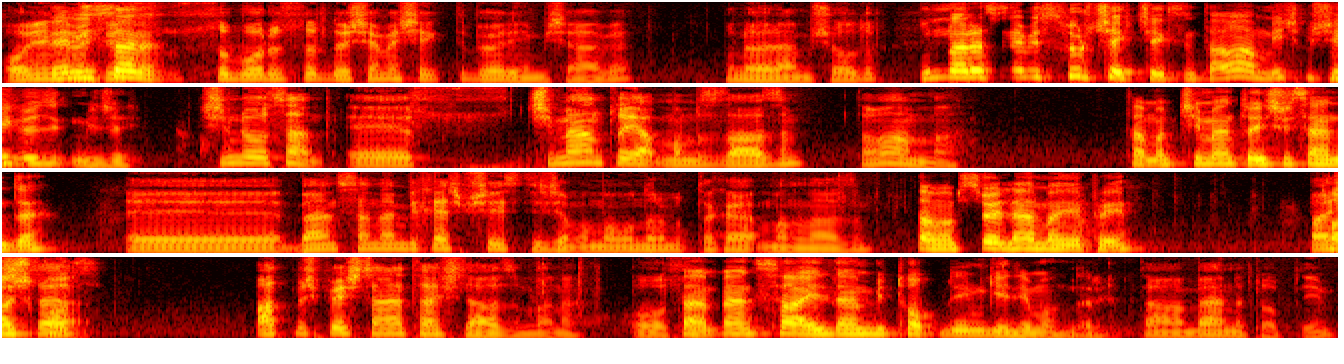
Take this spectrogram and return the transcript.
Oyunun Ben demek ki insanım. su, su borusu döşeme şekli böyleymiş abi. Bunu öğrenmiş olduk. Bunun arasına bir sur çekeceksin tamam mı? Hiçbir şey gözükmeyecek. Şimdi Oğuzhan e, çimento yapmamız lazım. Tamam mı? Tamam çimento işi sende. E, ben senden birkaç bir şey isteyeceğim ama onları mutlaka yapman lazım. Tamam söyle hemen yapayım. Taş Başta boz. 65 tane taş lazım bana. Olsun. Tamam ben sahilden bir toplayayım geleyim onları. Tamam ben de toplayayım.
